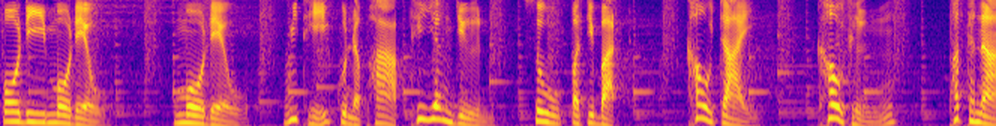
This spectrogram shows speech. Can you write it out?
4D โมเดลโมเดล วิถีคุณภาพที่ยั่งยืน สู่ปฏิบัติ เข้าใจ เข้าถึง พัฒนา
